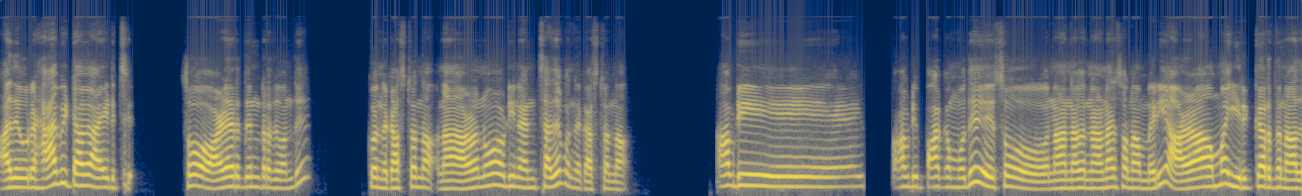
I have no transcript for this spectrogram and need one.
அது ஒரு ஹேபிட்டாவே ஆயிடுச்சு. ஸோ அழறதுன்றது வந்து கொஞ்சம் கஷ்டம் தான். நான் அழணும் அப்படின்னு நினச்சாதே கொஞ்சம் கஷ்டம் தான். அப்படி அப்படி பார்க்கும்போது ஸோ நான் நான் சொன்ன மாதிரி அழாமல் இருக்கிறதுனால,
